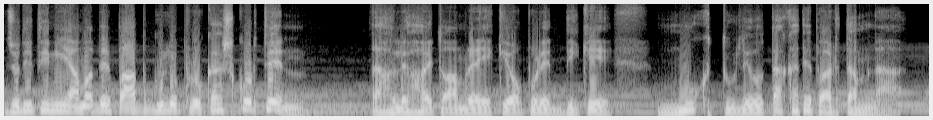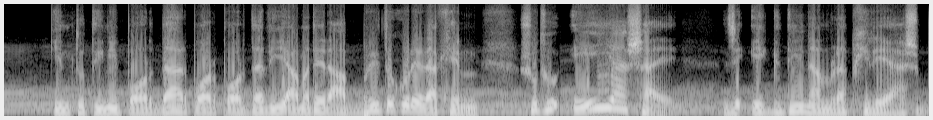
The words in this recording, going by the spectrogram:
যদি তিনি আমাদের পাপগুলো প্রকাশ করতেন তাহলে হয়তো আমরা একে অপরের দিকে মুখ তুলেও তাকাতে পারতাম না। কিন্তু তিনি পর্দার পর পর্দা দিয়ে আমাদের আবৃত করে রাখেন শুধু এই আশায় যে একদিন আমরা ফিরে আসব।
